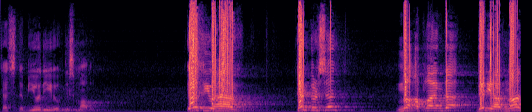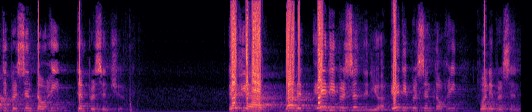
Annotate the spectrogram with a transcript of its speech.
That's the beauty of this model. If you have 10%, not applying that, then you have 90% tawheed, 10% shirk. If you have done it 80%, then you are 80% tawheed, 20%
